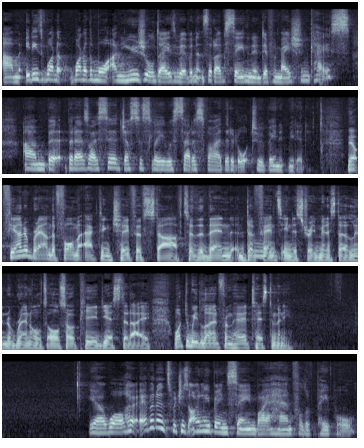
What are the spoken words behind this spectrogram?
Um, it is one of, one of the more unusual days of evidence that I've seen in a defamation case. Um, but, but as I said, Justice Lee was satisfied that it ought to have been admitted. Now, Fiona Brown, the former acting chief of staff to the then Defence mm. Industry Minister Linda Reynolds, also appeared yesterday. What did we learn from her testimony? Yeah, well, her evidence, which has only been seen by a handful of people,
